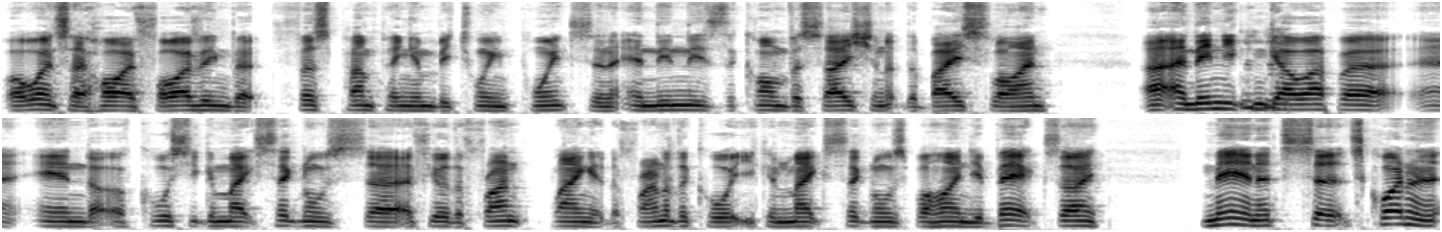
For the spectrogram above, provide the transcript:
I won't say high fiving, but fist pumping in between points, and, and then there's the conversation at the baseline. Uh, and then you can mm-hmm. go up, uh, and of course, you can make signals uh, if you're the front playing at the front of the court. You can make signals behind your back. So, man, it's uh, it's quite an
